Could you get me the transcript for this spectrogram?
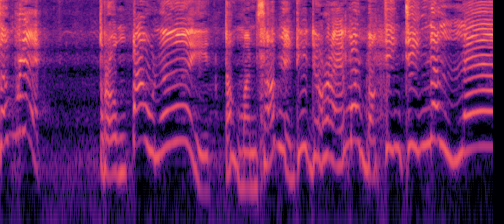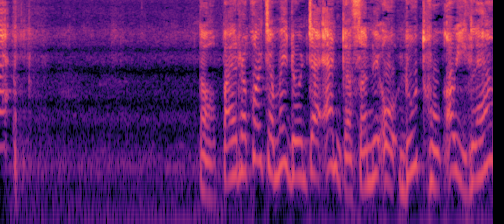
สำเร็จ ตรงเป้าเลย ต้องหมันซ้อมอย่างที่โดราเอมอนบอกจริง ๆ นั่นแหละ ต่อไป เราก็จะไม่โดนใจแอนกับซานิโอดูถูกเอาอีกแล้ว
